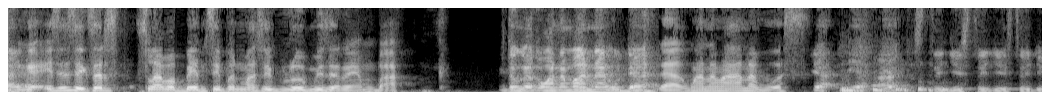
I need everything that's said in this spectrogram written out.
Oke, itu Sixers selama Ben Simmons masih belum bisa nembak. itu nggak ke mana-mana, udah. Gak ke mana-mana, bos. Ya, ya, ya. Setuju, setuju, setuju.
